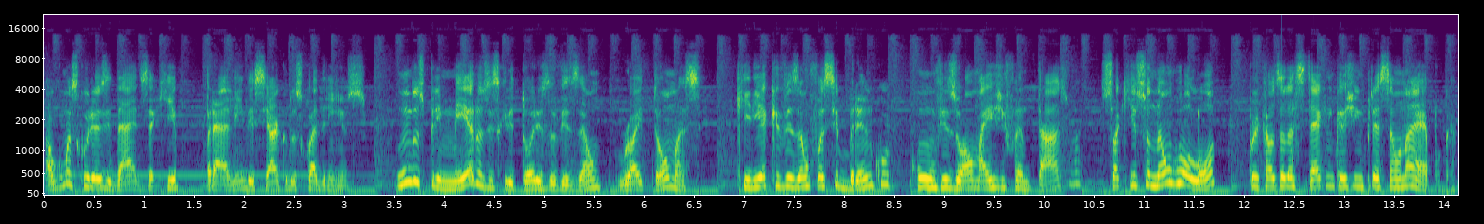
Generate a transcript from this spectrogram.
Algumas curiosidades aqui, para além desse arco dos quadrinhos. Um dos primeiros escritores do Visão, Roy Thomas, queria que o Visão fosse branco, com um visual mais de fantasma, só que isso não rolou por causa das técnicas de impressão na época.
